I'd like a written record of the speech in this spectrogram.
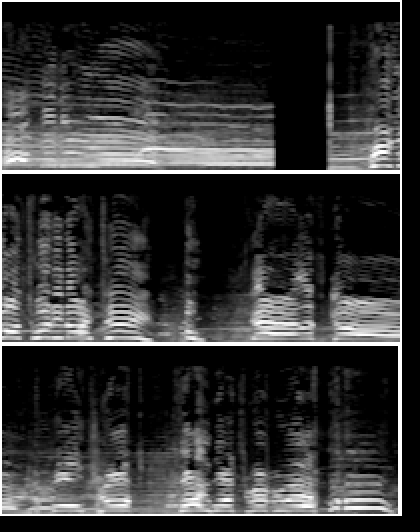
Happy New Year! Bring on 2019! Woo! Yeah, let's go! The ball dropped! Fireworks are everywhere! Woohoo!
